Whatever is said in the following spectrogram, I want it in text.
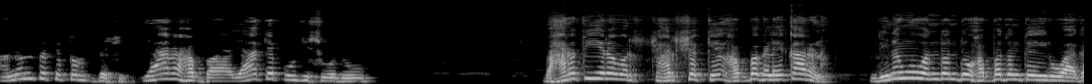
ಅನಂತ ಚತುರ್ದಶಿ. ಯಾರ ಹಬ್ಬ? ಯಾಕೆ ಪೂಜಿಸುವುದು? ಭಾರತೀಯರ ವರ್ಷ, ಹರ್ಷಕ್ಕೆ ಹಬ್ಬಗಳೇ ಕಾರಣ. ದಿನವೂ ಒಂದೊಂದು ಹಬ್ಬದಂತೆ ಇರುವಾಗ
